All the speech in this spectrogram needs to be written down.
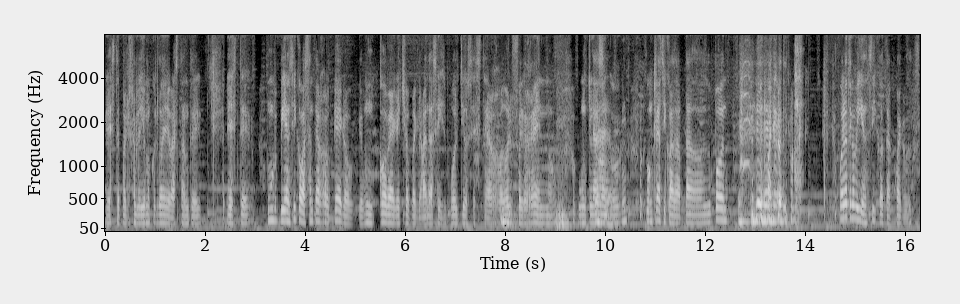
Este, por ejemplo, yo me acuerdo de bastante, este, un villancico bastante rockero, un cover hecho por la banda 6 voltios, este, Rodolfo el Reno, un clásico, un, clásico adaptado a Dupont. ¿Cuál otro villancico te acuerdas?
